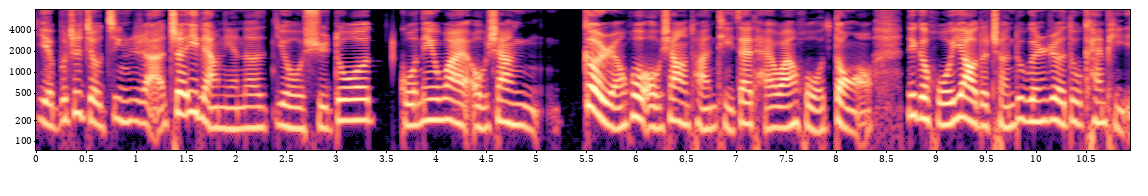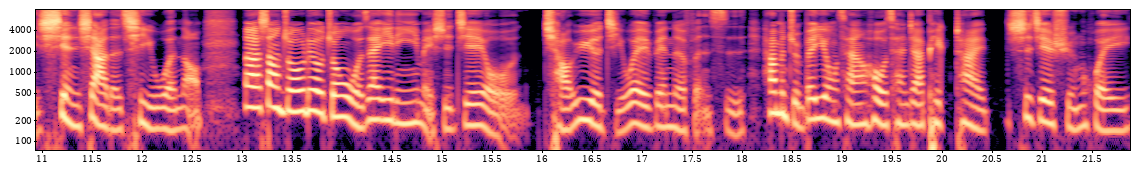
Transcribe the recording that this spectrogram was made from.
也不是只有近日啊，这一两年呢，有许多国内外偶像。个人或偶像团体在台湾活动哦，那个活跃的程度跟热度堪比线下的气温哦。那上周六中午，我在一零一美食街有巧遇了几位 Van 的粉丝，他们准备用餐后参加 Pick Time 世界巡回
